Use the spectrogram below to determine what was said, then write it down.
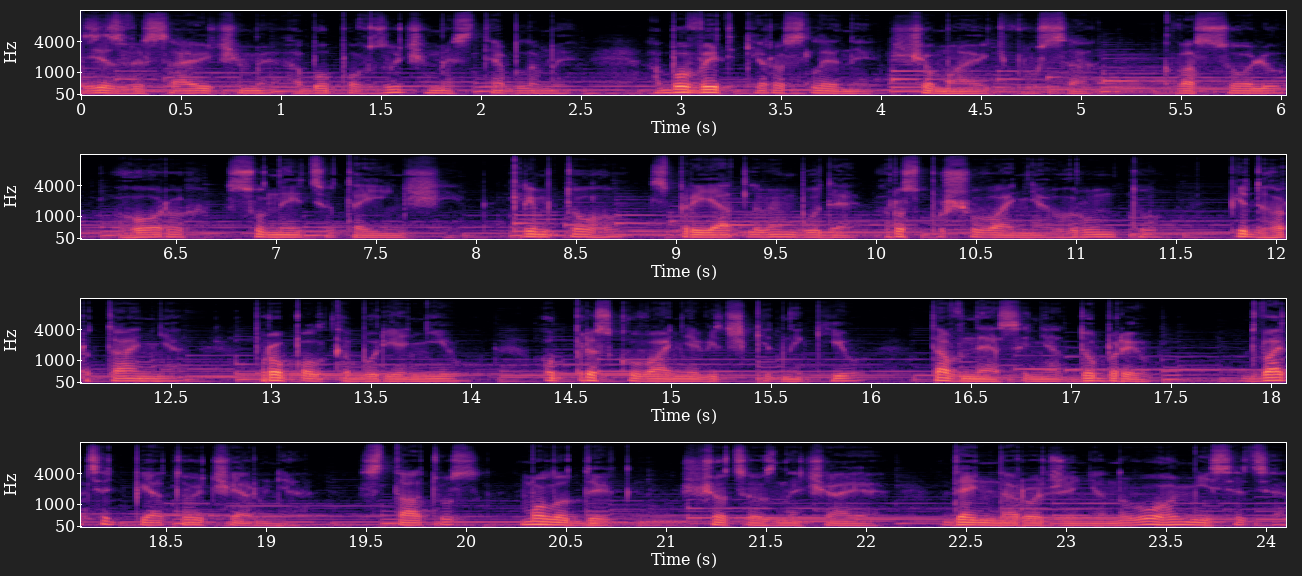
зі звисаючими або повзучими стеблами, або видкі рослини, що мають вуса, квасолю, горох, суницю та інші. Крім того, сприятливим буде розпушування ґрунту, підгортання, прополка бур'янів, обприскування від шкідників та внесення добрив. 25 червня. Статус молодик. Що це означає? День народження нового місяця.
